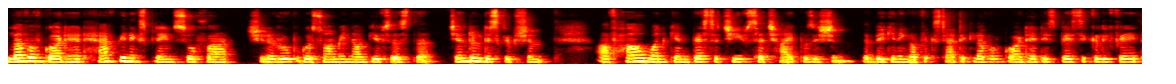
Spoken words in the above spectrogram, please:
love of Godhead have been explained so far, Srila Rupa Goswami now gives us the general description of how one can best achieve such high position. The beginning of ecstatic love of Godhead is basically faith.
